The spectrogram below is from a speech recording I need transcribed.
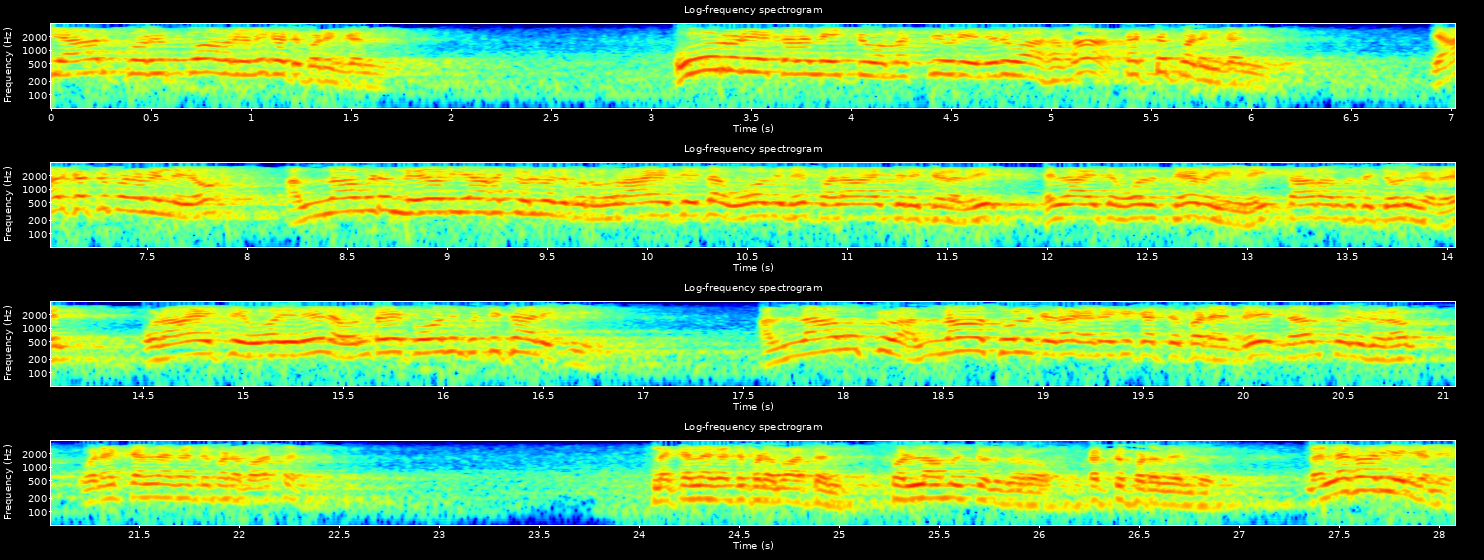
யார் பொறுப்போ அவர்களை கட்டுப்படுங்கள். ஊருடைய தலைமைத்துவ மத்தியுடைய நிர்வாகமா? கட்டுப்படுங்கள். யார் கட்டுப்படவில்லையோ? அல்லாவிடம் நேரடியாக சொல்வது போல. ஒரு ஆயத்தை தான் ஓதினே பல ஆயத்து இருக்கிறது. எல்லா ஆயத்தையும் ஓத தேவையில்லை. சாராந்தத்தை சொல்லுகிறேன். ஒரு ஆயத்தை ஓதினேன் ஒன்றை போதும் புத்திசாலிக்கு. அல்லாவுக்கு அல்லாஹ் சொல்லுகிறான் எனக்கு கட்டுப்பட என்று நாம் சொல்லுகிறோம். உனக்கெல்லாம் கட்டுப்பட மாட்டேன். உனக்கெல்லாம் கட்டுப்பட மாட்டேன். சொல்லாமல் சொல்கிறோம் கட்டுப்பட வேண்டும். நல்ல காரியங்கள்.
